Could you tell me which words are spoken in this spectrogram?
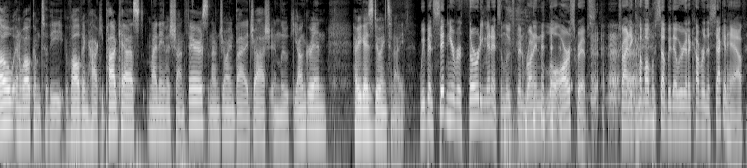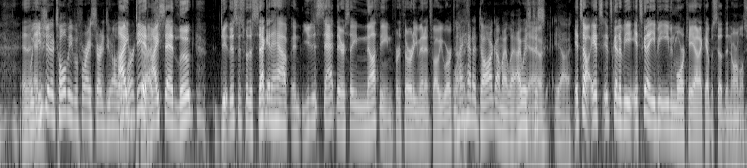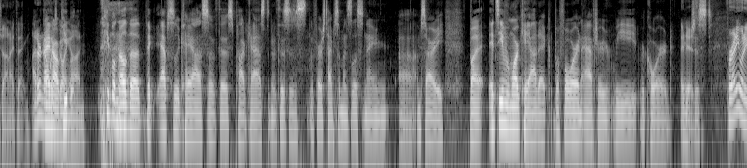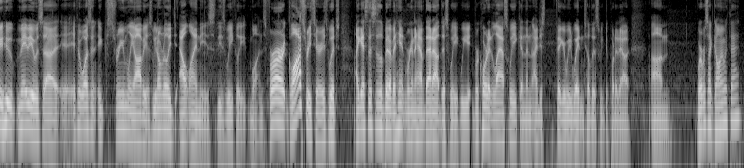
Hello and welcome to the Evolving Hockey Podcast. My name is Sean Ferris and I'm joined by Josh and Luke Younggren. How are you guys doing tonight? We've been sitting here for 30 minutes, and Luke's been running little R scripts, trying to come up with something that we were going to cover in the second half. And, Well, and you should have told me before I started doing all that I work. did. Josh. I said, Luke, do, this is for the second half, and you just sat there saying nothing for 30 minutes while we worked Well, on I it. had a dog on my leg. I was Yeah. just yeah. It's a, it's it's gonna be it's gonna be even more chaotic episode than normal, Sean. I think. I don't know I what's know, going people- on. People know the, the absolute chaos of this podcast, and if this is the first time someone's listening, uh, I'm sorry. But it's even more chaotic before and after we record. It is. just For anyone who, maybe it was, uh, if it wasn't extremely obvious, we don't really outline these these weekly ones. For our glossary series, which I guess this is a bit of a hint, we're going to have that out this week. We recorded it last week, and then I just figured we'd wait until this week to put it out. Um, where was I going with that?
